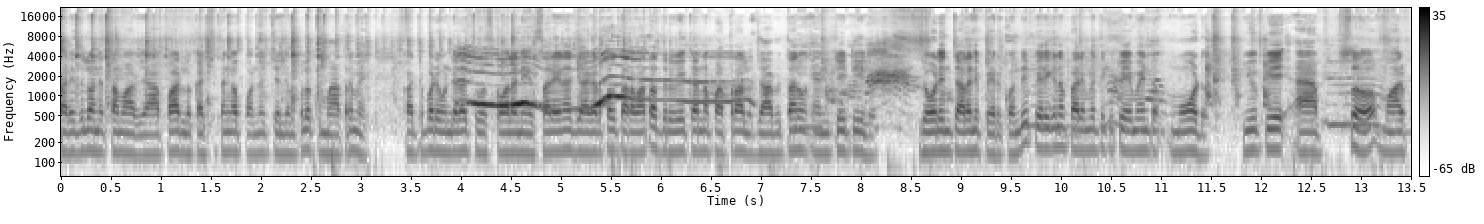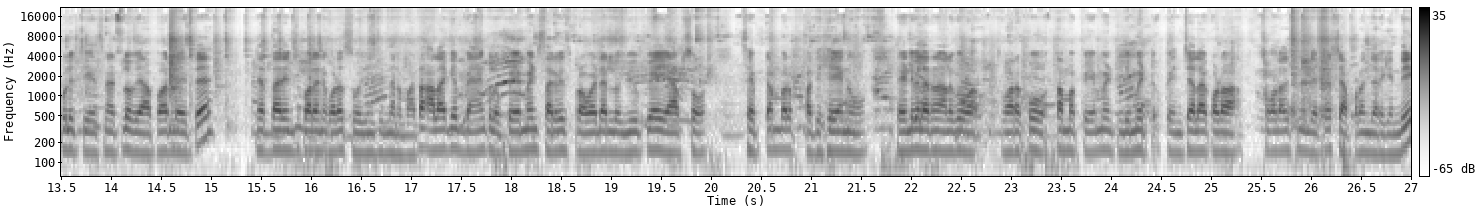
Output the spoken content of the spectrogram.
పరిధిలోని తమ వ్యాపారులు ఖచ్చితంగా పన్ను చెల్లింపులకు మాత్రమే కట్టుబడి ఉండేలా చూసుకోవాలని సరైన జాగ్రత్తల తర్వాత ధృవీకరణ పత్రాలు జాబితాను ఎన్టీటీలు జోడించాలని పేర్కొంది. పెరిగిన పరిమితికి పేమెంట్ మోడ్ యూపీఐ యాప్స్ మార్పులు చేసినట్లు వ్యాపారులు అయితే నిర్ధారించుకోవాలని కూడా సూచించిందనమాట. అలాగే బ్యాంకులు పేమెంట్ సర్వీస్ ప్రొవైడర్లు యూపీఐ యాప్స్ సెప్టెంబర్ పదిహేను రెండు వేల ఇరవై నాలుగు వరకు తమ పేమెంట్ లిమిట్ పెంచేలా కూడా చూడాల్సిందని చెప్పేసి చెప్పడం జరిగింది.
